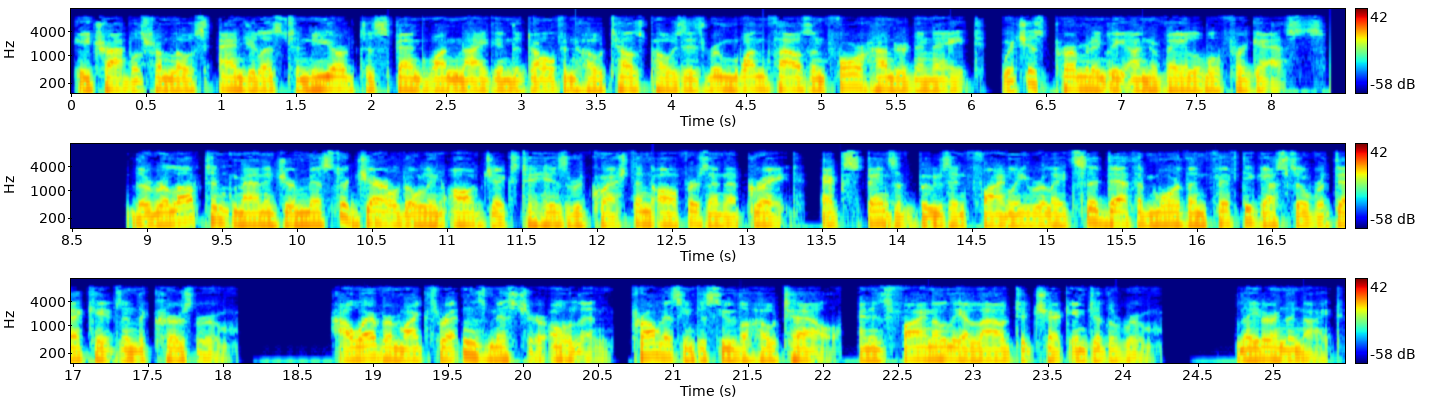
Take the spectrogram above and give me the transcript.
he travels from Los Angeles to New York to spend one night in the Dolphin Hotel's Poses Room 1408, which is permanently unavailable for guests. The reluctant manager Mr. Gerald Olin objects to his request and offers an upgrade, expensive booze and finally relates the death of more than 50 guests over decades in the cursed room. However Mike threatens Mr. Olin, promising to sue the hotel, and is finally allowed to check into the room. Later in the night,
